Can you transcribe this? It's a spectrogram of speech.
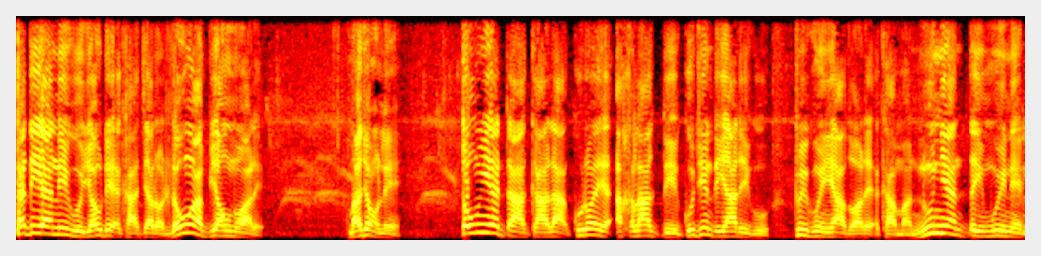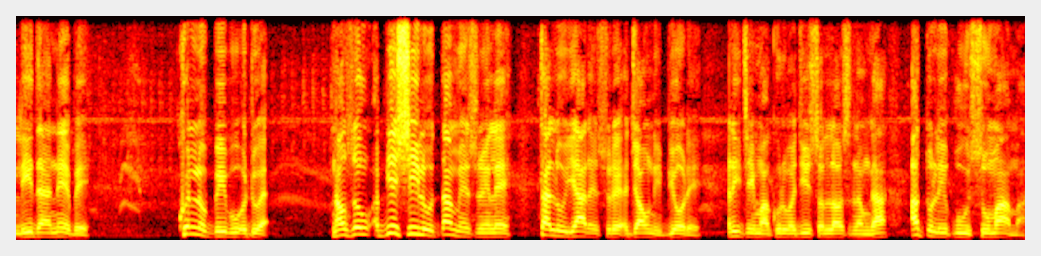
တတိယနေ့ကိုရောက်တဲ့အခါကျတော့လုံးဝပြောင်းသွားတယ်။ဘာကြောင့်လဲ။သုံးရက်တာကာလကိုရောရဲ့အခလာတွေကိုချင်းတရားတွေကိုတွေ့ခွင့်ရသွားတဲ့အခါမှာနူးညံ့တိမ်မွေးနဲ့လေတံနဲ့ပဲခွင့်လွတ်ပေးဖို့အတွက်နောက်ဆုံးအပြစ်ရှိလို့တတ်မယ်ဆိုရင်လဲတတ်လို့ရတယ်ဆိုတဲ့အကြောင်းတွေပြောတယ်။ အဲ့ဒီအချိန်မှာကိုရမကြီးဆလ္လာလဟ်အလัยဟိဝါစလမ်ကအတူလီကူဆူမာမှာ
